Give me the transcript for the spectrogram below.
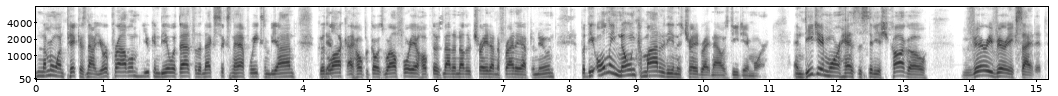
number one pick is now your problem. You can deal with that for the next six and a half weeks and beyond. Good luck. I hope it goes well for you. I hope there's not another trade on a Friday afternoon. But the only known commodity in this trade right now is DJ Moore, and DJ Moore has the city of Chicago very, very excited.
